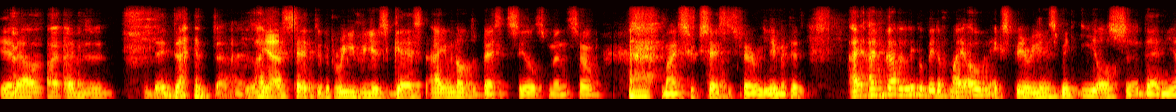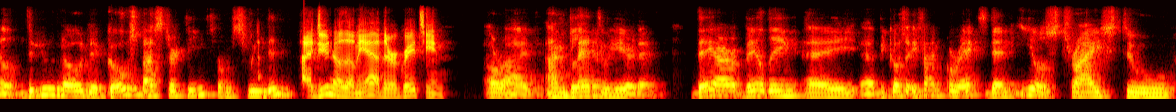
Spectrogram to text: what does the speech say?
You know, and uh, that, that- like I said to the previous guest, I am not the best salesman, so my success is very limited. I, I've got a little bit of my own experience with EOS, uh, Daniel. Do you know the Ghostbuster team from Sweden? I do know them. Yeah, they're a great team. All right, I'm glad to hear that. They are building a uh, because if I'm correct, then EOS tries to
